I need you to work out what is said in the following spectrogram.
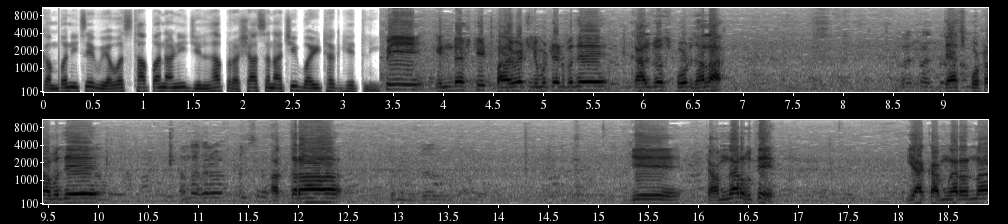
कंपनीचे व्यवस्थापन आणि जिल्हा प्रशासनाची बैठक घेतली. पी इंडस्ट्रीज प्रायव्हेट लिमिटेडमध्ये काल जो स्फोट झाला त्या स्फोटामध्ये अकरा जे कामगार होते या कामगारांना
